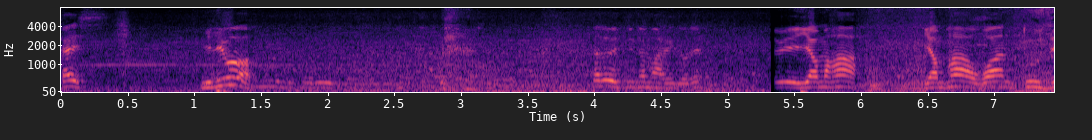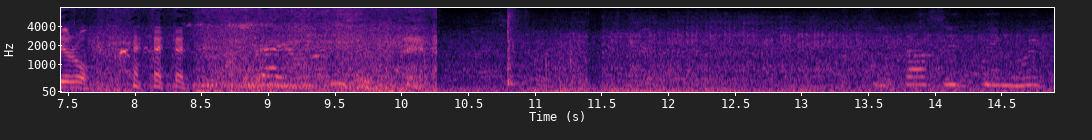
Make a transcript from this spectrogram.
guys මිලිව चलो इतनी मारी दो रे यमहा यमहा 120 सीता सिटिंग विथ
